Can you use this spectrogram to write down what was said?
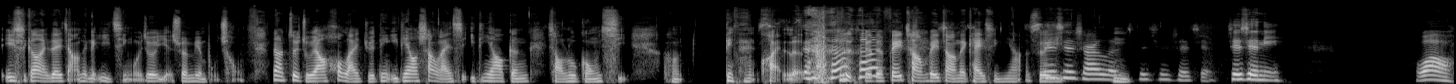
医师刚才在讲那个疫情，我就也顺便补充。那最主要后来决定一定要上来，是一定要跟小鹿恭喜，嗯，定很快乐，就是觉得非常非常的开心呀。所以谢谢 Charlotte，、嗯、谢谢学姐，谢谢你。哇，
